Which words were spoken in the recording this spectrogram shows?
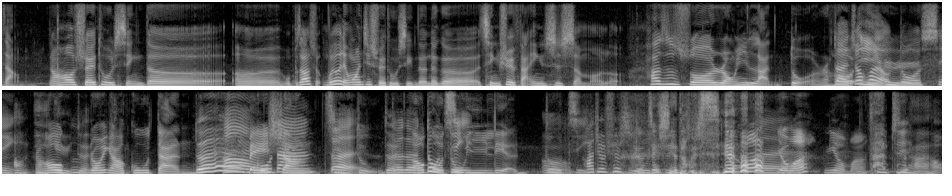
这样。然后水土型的呃，我不知道，我有点忘记水土型的那个情绪反应是什么了。他是说容易懒惰，然后对，就会有惰性，然后容易感到孤单，对，悲伤、嫉妒，对对，然后过度依恋、妒忌，他就确实有这些东西。有吗？你有吗？妒忌还好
